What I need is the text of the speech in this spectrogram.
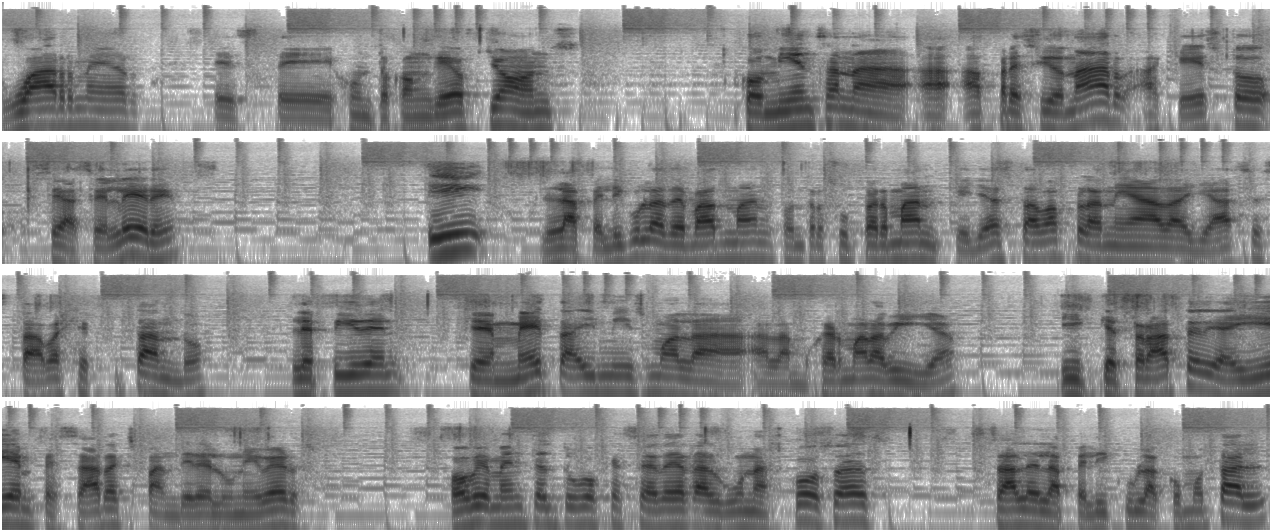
Warner, este, junto con Geoff Jones, comienzan a, presionar a que esto se acelere y la película de Batman contra Superman, que ya estaba planeada, ya se estaba ejecutando, le piden que meta ahí mismo a la, Mujer Maravilla y que trate de ahí empezar a expandir el universo. Obviamente él tuvo que ceder algunas cosas, sale la película como tal,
